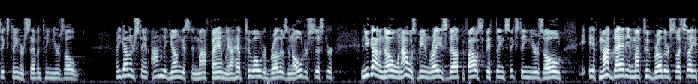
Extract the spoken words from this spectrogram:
16 or 17 years old. Now you got to understand, I'm the youngest in my family. I have two older brothers an older sister. And you got to know, when I was being raised up, if I was 15, 16 years old, if my daddy and my two brothers, let's say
